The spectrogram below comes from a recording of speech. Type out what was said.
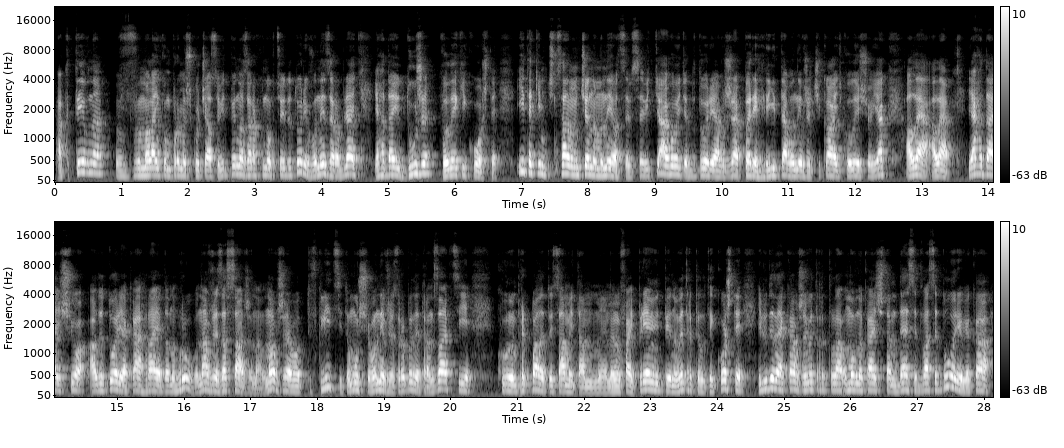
активна в маленькому проміжку часу. Відповідно, за рахунок цієї аудиторії вони заробляють, я гадаю, дуже великі кошти. І таким самим чином вони оце все відтягують. Аудиторія вже перегріта, вони вже чекають, коли що як. Але, але я гадаю, що аудиторія, яка грає в дану гру, вона вже засаджена. Вона вже от в клітці, тому що вони вже зробили транзакції. Придбали той самий там MMFI преміум, відповідно, витратили ті кошти. І людина, яка вже витратила, умовно кажучи, там 10-20 доларів, яка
